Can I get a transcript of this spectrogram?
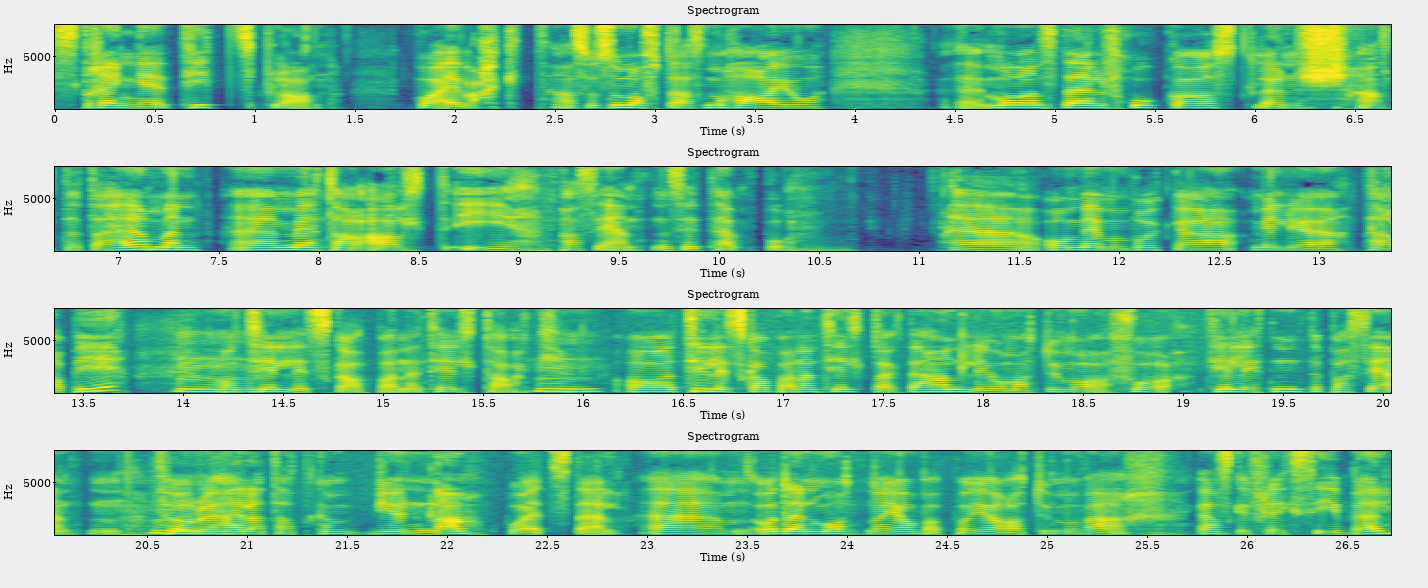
strenge tidsplan på ei vakt. Altså Som oftest, vi har jo morgenstell, frokost, lunsj, alt dette her, men eh, vi tar alt i pasienten sitt tempo. Eh, og vi må bruke miljøterapi og tillitsskapende tiltak. Og tillitsskapende tiltak det handler jo om at du må få tilliten til pasienten før du i hele tatt kan begynne på et sted. Eh, og den måten å jobbe på gjør at du må være ganske fleksibel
